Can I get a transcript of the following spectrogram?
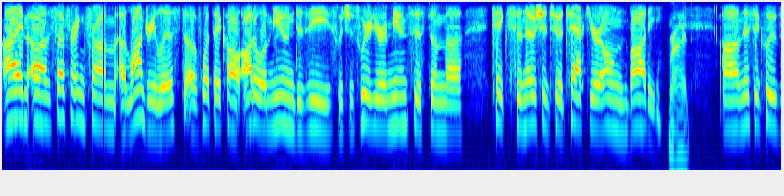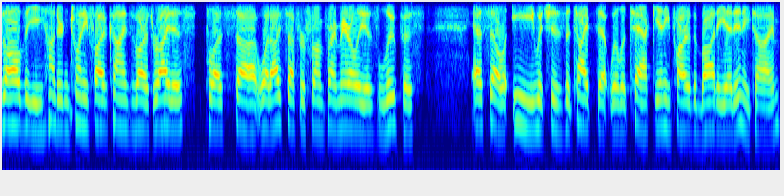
I'm uh, suffering from a laundry list of what they call autoimmune disease, which is where your immune system uh, takes the notion to attack your own body. Right. Um, this includes all the 125 kinds of arthritis, plus uh, what I suffer from primarily is lupus, SLE, which is the type that will attack any part of the body at any time.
